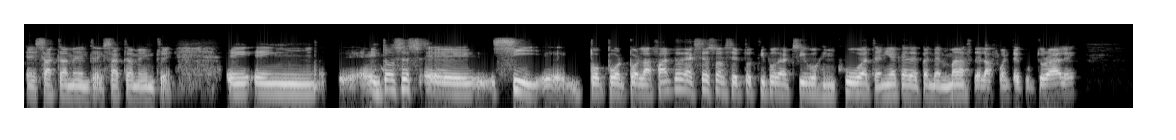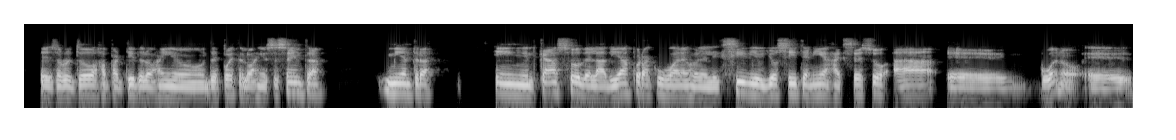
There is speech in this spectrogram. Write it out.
Exactamente, exactamente. entonces, sí, por, por, la falta de acceso a ciertos tipos de archivos en Cuba tenía que depender más de las fuentes culturales, sobre todo a partir de los años, después de los años 60, mientras en el caso de la diáspora cubana o el exilio, yo sí tenía acceso a, eh, bueno, eh,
